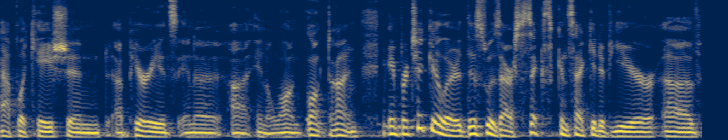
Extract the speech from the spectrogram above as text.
application uh, periods in a uh, in a long long time. In particular, this was our sixth consecutive year of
